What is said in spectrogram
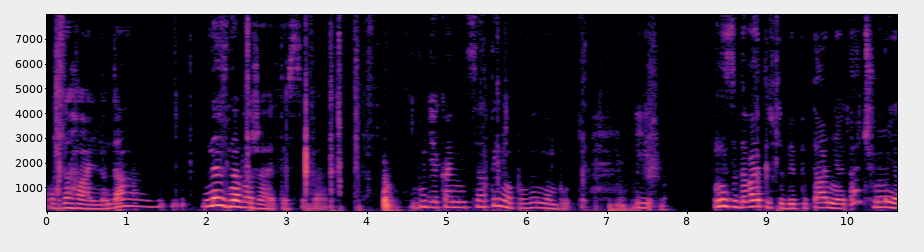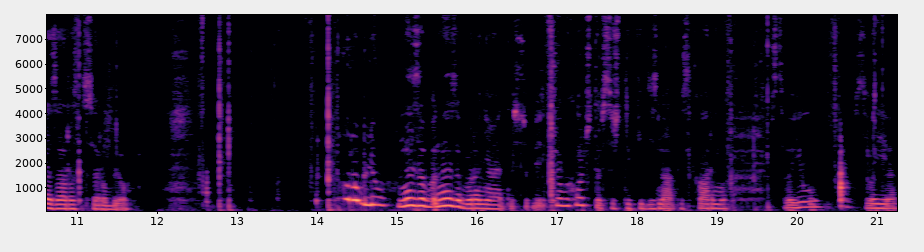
от загально, да? не зневажайте себе. Будь-яка ініціатива повинна бути. І не задавайте собі питання, а чому я зараз це роблю? Ну, роблю. Не, заб... не забороняйте собі. Якщо ви хочете все ж таки дізнатись карму свою, своє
